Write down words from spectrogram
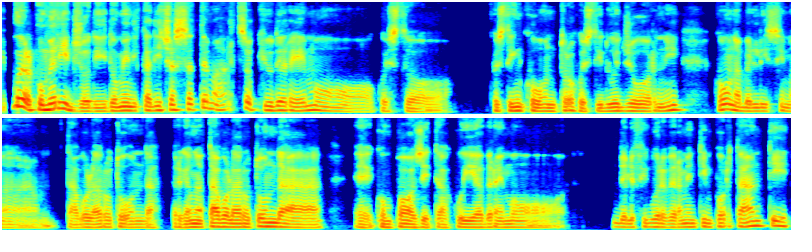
E poi al pomeriggio di domenica 17 marzo chiuderemo questo, questo incontro, questi due giorni, con una bellissima tavola rotonda, perché è una tavola rotonda eh, composita a cui avremo delle figure veramente importanti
